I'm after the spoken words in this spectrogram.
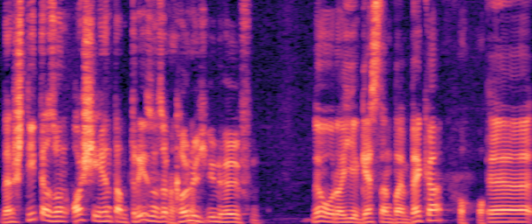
dann steht da so ein Oschi hinterm Tresen und sagt, kann ich Ihnen helfen? Ne, oder hier gestern beim Bäcker. Äh,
